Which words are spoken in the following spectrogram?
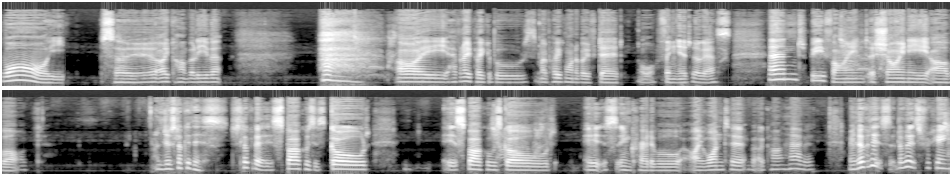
Why? So, I can't believe it. I have no Pokeballs. My Pokemon are both dead. Or fainted, I guess. And we find a shiny Arbok. And just look at this. Just look at it. It sparkles. It's gold. It sparkles gold. It's incredible. I want it, but I can't have it. I mean, look at its look at its freaking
